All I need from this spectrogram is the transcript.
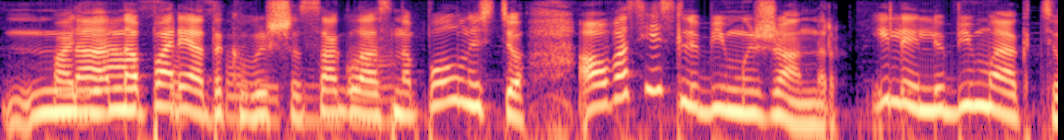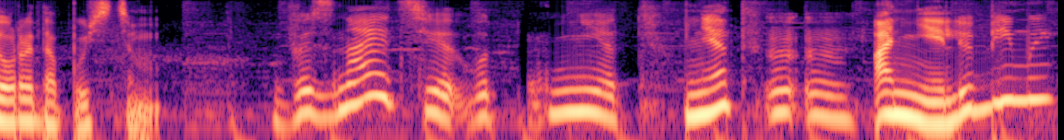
на, на порядок выше, да. согласна полностью. А у вас есть любимый жанр? Или любимые актеры, допустим? Вы знаете, вот нет. Нет? М-м. А не любимый?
